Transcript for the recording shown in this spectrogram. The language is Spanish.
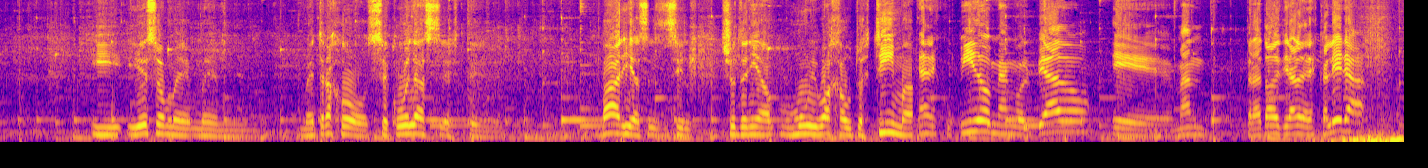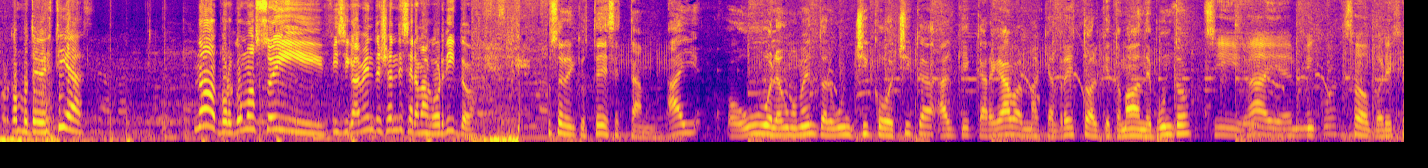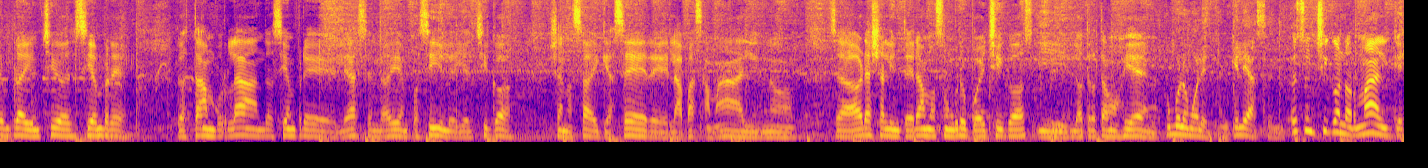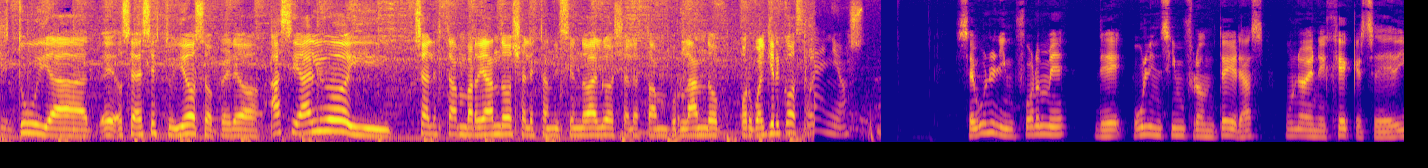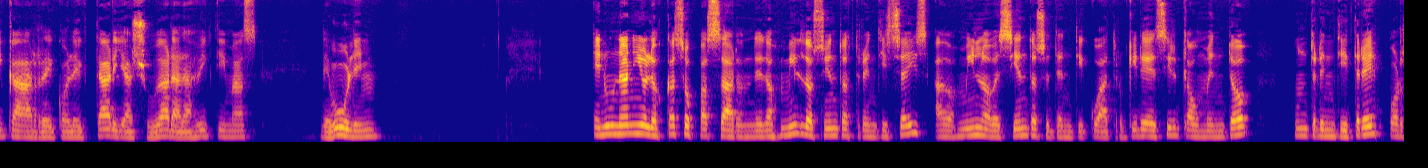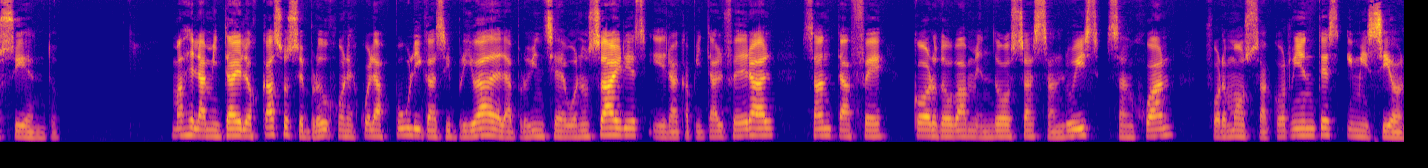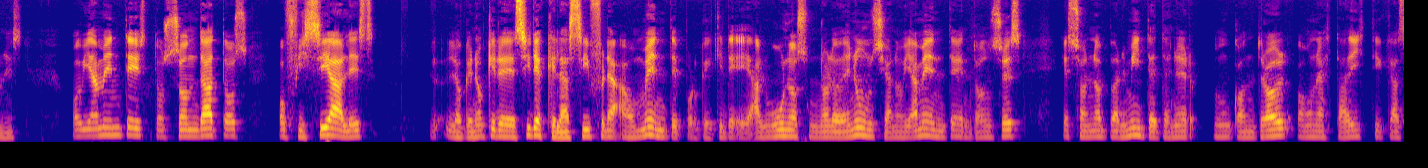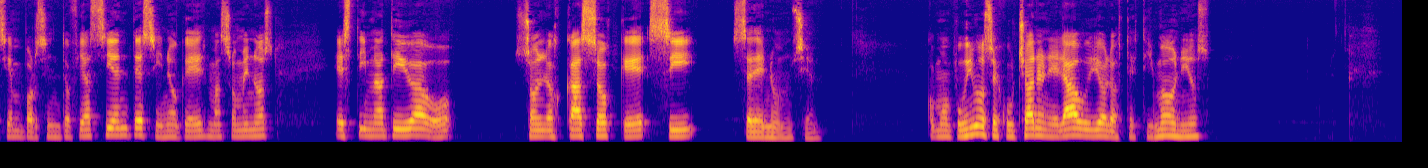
y, y eso me, me- me trajo secuelas este, varias, es decir, yo tenía muy baja autoestima. Me han escupido, me han golpeado, eh, me han tratado de tirar de la escalera. ¿Por cómo te vestías? No, por cómo soy físicamente, yo antes era más gordito. curso en el que ustedes están, ¿hay o hubo en algún momento algún chico o chica al que cargaban más que al resto, al que tomaban de punto? Sí, hay, en mi curso, por ejemplo, hay un chico que siempre lo están burlando, siempre le hacen la vida imposible y el chico ya no sabe qué hacer, eh, la pasa mal, no. O sea, ahora ya le integramos a un grupo de chicos y lo tratamos bien. ¿Cómo lo molestan? ¿Qué le hacen? Es un chico normal que estudia, eh, o sea, es estudioso, pero hace algo y ya le están bardeando, ya le están diciendo algo, ya lo están burlando por cualquier cosa. Según el informe de Bullying Sin Fronteras, una ONG que se dedica a recolectar y ayudar a las víctimas de bullying, en un año los casos pasaron de 2.236 a 2.974, quiere decir que aumentó un 33%. Más de la mitad de los casos se produjo en escuelas públicas y privadas de la provincia de Buenos Aires y de la capital federal, Santa Fe, Córdoba, Mendoza, San Luis, San Juan, Formosa, Corrientes y Misiones. Obviamente estos son datos oficiales, lo que no quiere decir es que la cifra aumente, porque algunos no lo denuncian, obviamente, entonces eso no permite tener un control o una estadística 100% fehaciente, sino que es más o menos estimativa o son los casos que sí se denuncian. Como pudimos escuchar en el audio, los testimonios,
